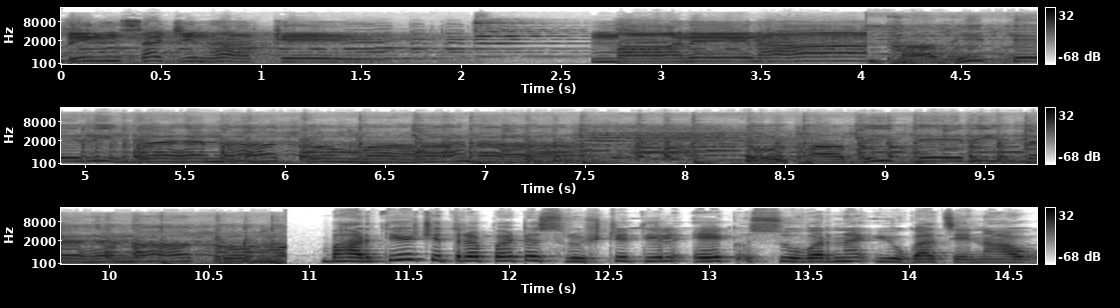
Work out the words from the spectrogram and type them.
बिन सजना के माने ना। भाभी तेरी बहना को माना ओ भाभी तेरी बहना को भारतीय चित्रपट सृष्टीतील एक सुवर्ण युगाचे नाव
